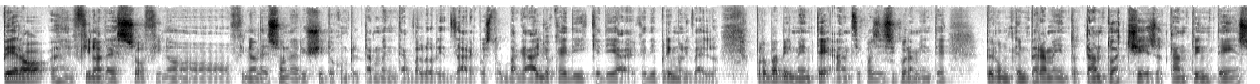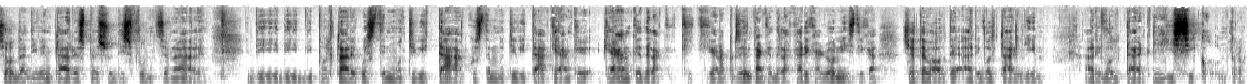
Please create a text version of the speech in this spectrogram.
però eh, fino, adesso, fino, fino, adesso, non è riuscito completamente a valorizzare questo bagaglio che è, di, che, di, che è, di, primo livello, probabilmente, anzi quasi sicuramente, per un temperamento tanto acceso, tanto intenso da diventare spesso disfunzionale, di, di, portare questa emotività, questa emotività che, anche, che, anche della, che rappresenta anche della carica agonistica, certe volte a rivoltargli a rivoltarglisi contro,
